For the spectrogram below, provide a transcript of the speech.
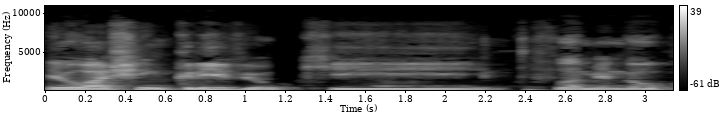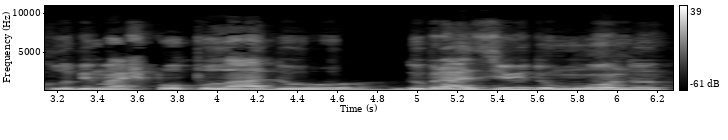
Eu acho incrível que o Flamengo é o clube mais popular do, do Brasil e do mundo,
